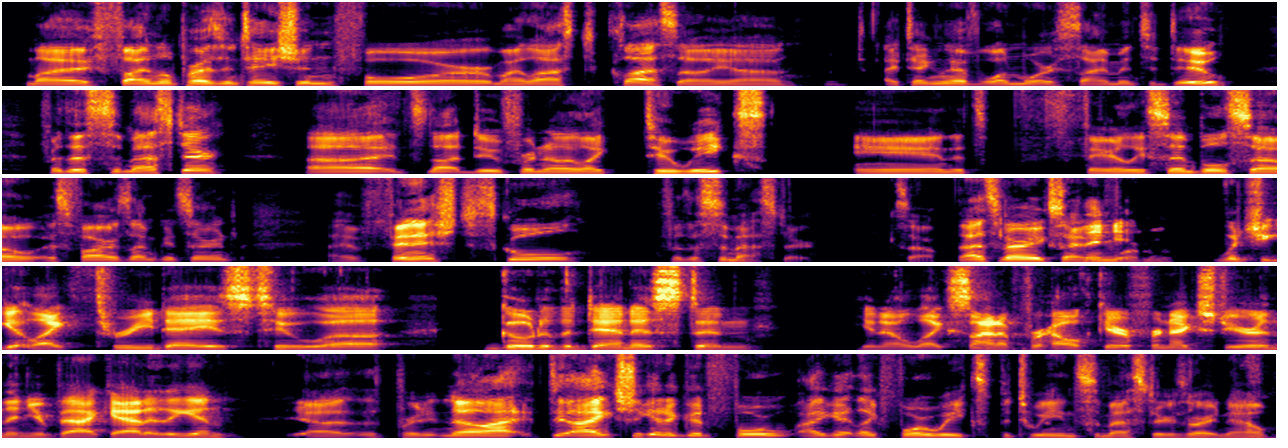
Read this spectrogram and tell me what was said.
my final presentation for my last class. I uh, I technically have one more assignment to do for this semester. Uh, it's not due for another like two weeks, and it's fairly simple. So as far as I'm concerned, I have finished school for the semester. So that's very exciting you, for me. Would you get like three days to uh, go to the dentist and you know like sign up for healthcare for next year, and then you're back at it again? Yeah, it's pretty. No, I I actually get a good four. I get like four weeks between semesters right now,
